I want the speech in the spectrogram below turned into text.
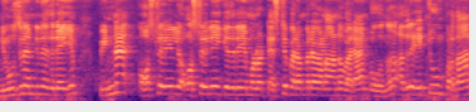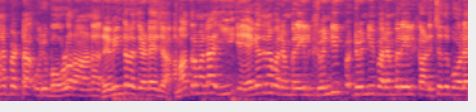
ന്യൂസിലൻഡിനെതിരെയും പിന്നെ ഓസ്ട്രേലിയയിൽ ഓസ്ട്രേലിയക്കെതിരെയുമുള്ള ടെസ്റ്റ് പരമ്പരകളാണ് വരാൻ പോകുന്നത്. അതിൽ ഏറ്റവും പ്രധാനപ്പെട്ട ഒരു ബൗളറാണ് രവീന്ദ്ര ജഡേജ. മാത്രമല്ല ഈ ഏകദിന പരമ്പരയിൽ ട്വന്റി ട്വന്റി പരമ്പരയിൽ കളിച്ചതുപോലെ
